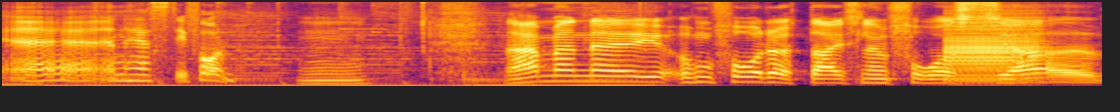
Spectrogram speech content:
eh, en häst i form. Mm. Nej, men eh, hon får rött Iceland Falls. Jag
